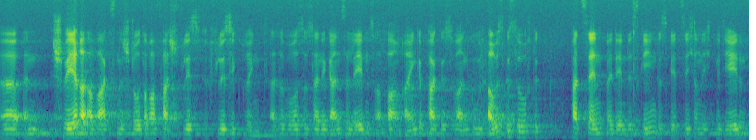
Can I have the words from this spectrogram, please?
äh, ein schwerer erwachsener Stotterer fast flüssig bringt. Also wo er so seine ganze Lebenserfahrung reingepackt ist. Es war ein gut ausgesuchter Patient, bei dem das ging. Das geht sicher nicht mit jedem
